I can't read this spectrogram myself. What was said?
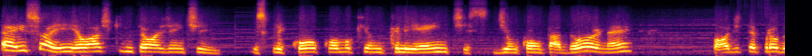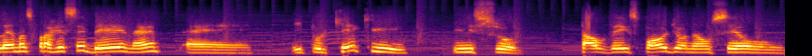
É isso aí. Eu acho que então a gente explicou como que um cliente de um contador, né, pode ter problemas para receber, né, é, e por que que isso talvez pode ou não ser um,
